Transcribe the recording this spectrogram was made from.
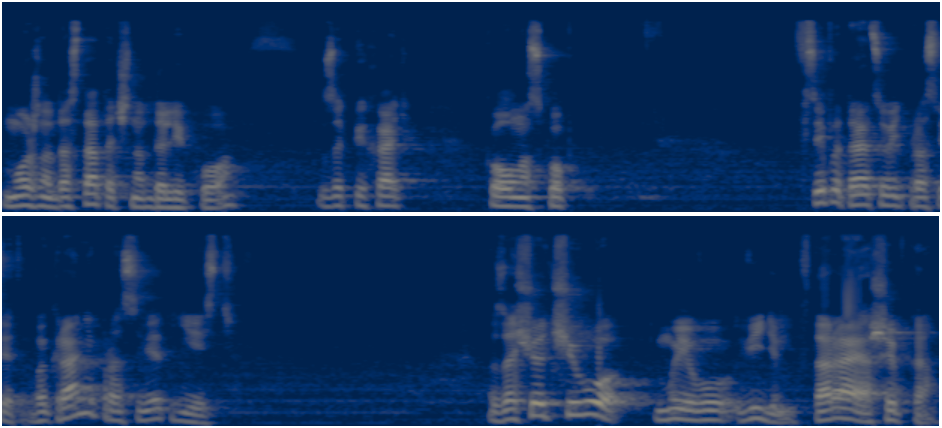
можно достаточно далеко запихать колоноскоп. Все пытаются увидеть просвет. В экране просвет есть. За счет чего мы его видим? Вторая ошибка.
